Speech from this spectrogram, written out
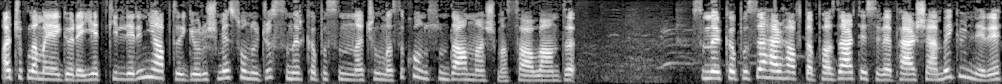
Açıklamaya göre yetkililerin yaptığı görüşme sonucu sınır kapısının açılması konusunda anlaşma sağlandı. Sınır kapısı her hafta pazartesi ve perşembe günleri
